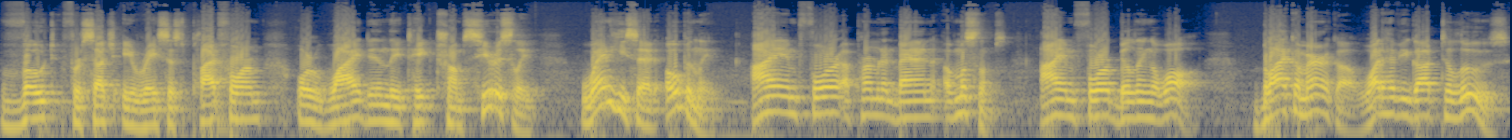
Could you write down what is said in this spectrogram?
vote for such a racist platform, or why didn't they take Trump seriously when he said openly I am for a permanent ban of Muslims. I am for building a wall. Black America, what have you got to lose?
